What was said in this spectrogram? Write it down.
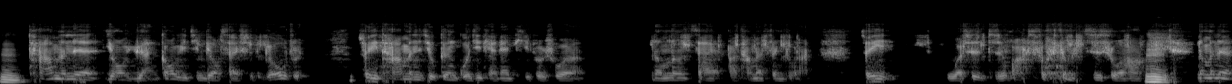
嗯他们呢要远高于金标赛事的标准，所以他们就跟国际田联提出说，能不能再把他们分出来？所以我是直话说这么直说哈。嗯那么呢，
